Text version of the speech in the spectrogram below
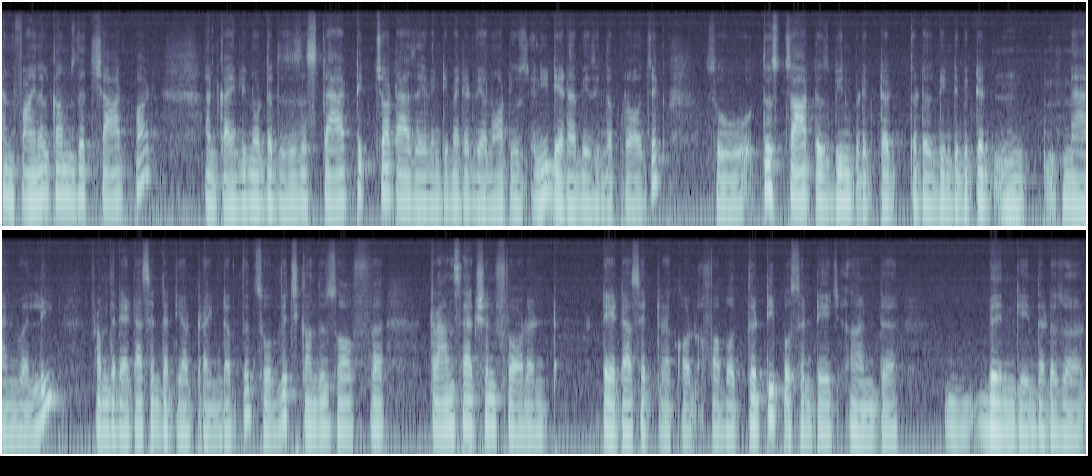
And final comes the chart part. And kindly note that this is a static chart. As I have intimated we have not used any database in the project. So this chart has been predicted that has been depicted manually from the dataset that you are trained up with. So which consists of uh, transaction fraud and dataset record of about 30 percentage and uh, benign that is a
